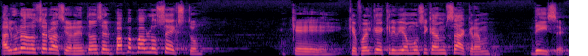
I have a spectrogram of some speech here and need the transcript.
Algunas observaciones. Entonces el Papa Pablo VI, que, que fue el que escribió Musicam Sacram, dice,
